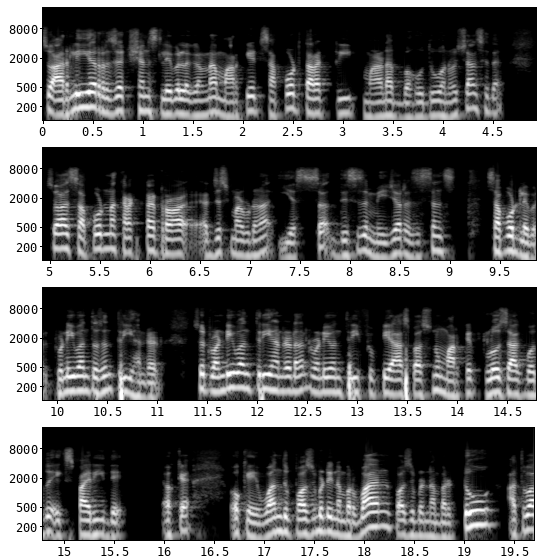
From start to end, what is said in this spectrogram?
so earlier rejections ಲೆವೆಲ್ಗಳನ್ನ ಮಾರ್ಕೆಟ್ ಸಪೋರ್ಟ್ ತರ ಟ್ರೀಟ್ ಮಾಡಬಹುದು ಅನ್ನೋ ಚಾನ್ಸ್ ಇದೆ. ಸೊ ಆ ಸಪೋರ್ಟ್ನ ಕರೆಕ್ಟ್ ಆಗಿ ಡ್ರಾ ಅಡ್ಜಸ್ಟ್ ಮಾಡ್ಬಿಡೋಣ. As this is a major resistance support level twenty one thousand three hundred so twenty one three hundred ಅಂದ್ರೆ ಟ್ವೆಂಟಿ ಒನ್ ತ್ರೀ ಫಿಫ್ಟಿ ಆಸ್ಪಾಸ್ನು ಮಾರ್ಕೆಟ್ ಕ್ಲೋಸ್ ಆಗ್ಬೋದು ಎಕ್ಸ್ಪೈರಿ ಇದೆ. ಓಕೆ ಓಕೆ ಒಂದು possibility number one possibility number two ಅಥವಾ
